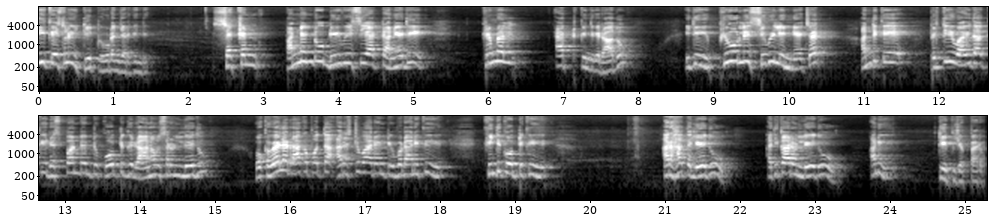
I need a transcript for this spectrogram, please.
ఈ కేసులో ఈ తీర్పు ఇవ్వడం జరిగింది. సెక్షన్ పన్నెండు డీవీసీ యాక్ట్ అనేది క్రిమినల్ యాక్ట్ కిందికి రాదు. ఇది ప్యూర్లీ సివిల్ ఇన్ నేచర్. అందుకే ప్రతి వాయిదాకి రెస్పాండెంట్ కోర్టుకి రానవసరం లేదు. ఒకవేళ రాకపోతే అరెస్ట్ వారెంట్ ఇవ్వడానికి కింది కోర్టుకి అర్హత లేదు అధికారం లేదు అని తీర్పు చెప్పారు.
